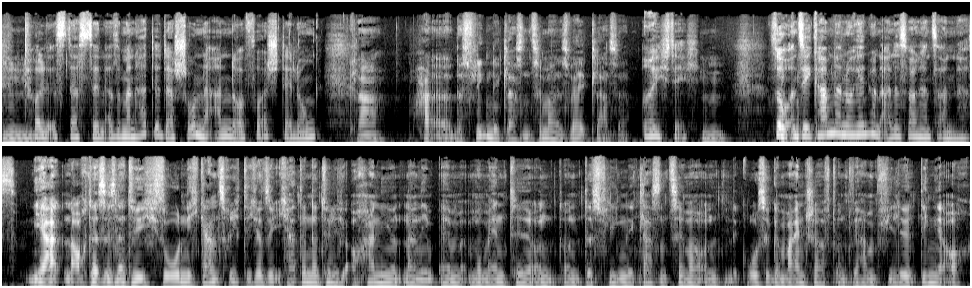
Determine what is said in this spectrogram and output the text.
Mhm. Toll ist das denn? Also man hatte da schon eine andere Vorstellung. Klar das fliegende Klassenzimmer ist Weltklasse. Richtig. Mhm. So, und sie kam da nur hin und alles war ganz anders. Ja, auch das ist natürlich so nicht ganz richtig. Also ich hatte natürlich auch Hani und Nani ähm, Momente und, und das fliegende Klassenzimmer und eine große Gemeinschaft und wir haben viele Dinge auch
